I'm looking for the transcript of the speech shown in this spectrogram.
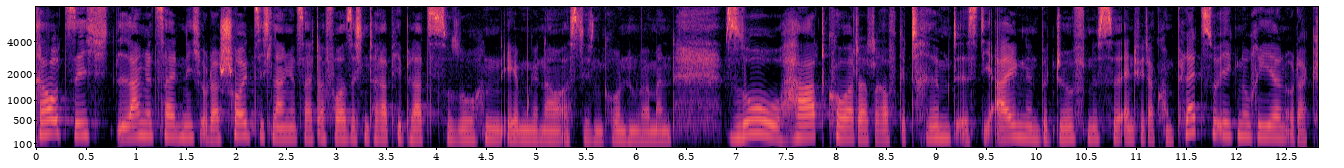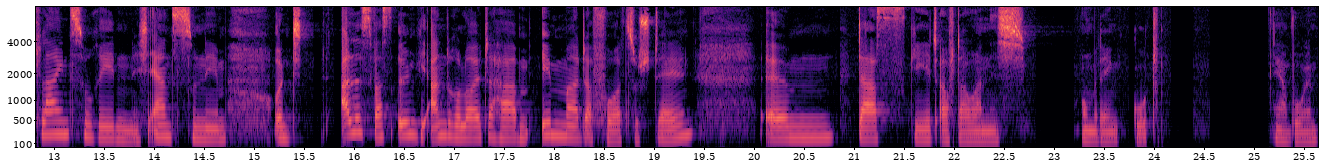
traut sich lange Zeit nicht oder scheut sich lange Zeit davor, sich einen Therapieplatz zu suchen, eben genau aus diesen Gründen, weil man so hardcore darauf getrimmt ist, die eigenen Bedürfnisse entweder komplett zu ignorieren oder klein zu reden, nicht ernst zu nehmen und alles, was irgendwie andere Leute haben, immer davor zu stellen. Ähm, das geht auf Dauer nicht unbedingt gut. Jawohl.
